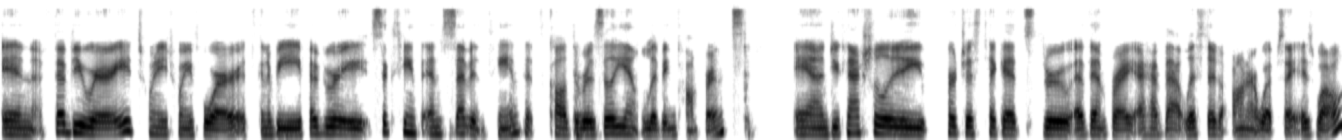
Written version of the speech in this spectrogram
in February 2024. It's going to be February 16th and 17th. It's called the Resilient Living Conference. And you can actually purchase tickets through Eventbrite. I have that listed on our website as well.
